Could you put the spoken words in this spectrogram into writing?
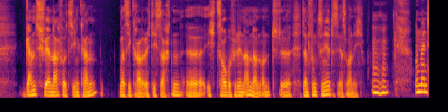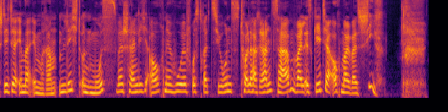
ganz schwer nachvollziehen kann, was Sie gerade richtig sagten, äh, ich zauber für den anderen und äh, dann funktioniert es erstmal nicht. Mhm. Und man steht ja immer im Rampenlicht und muss wahrscheinlich auch eine hohe Frustrationstoleranz haben, weil es geht ja auch mal was schief.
